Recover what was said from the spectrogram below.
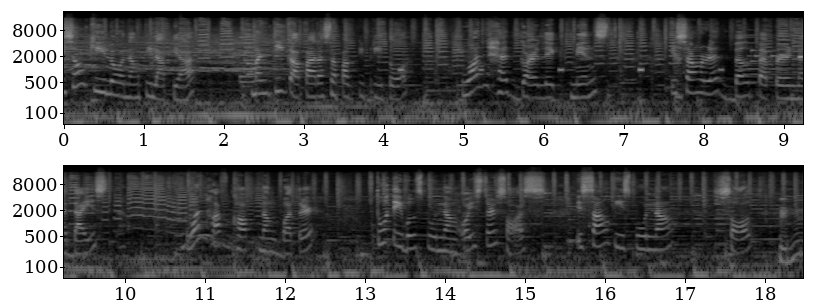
isang kilo ng tilapia, mantika para sa pagpiprito, one head garlic minced, isang red bell pepper na diced, one half cup ng butter, 2 tablespoon ng oyster sauce, isang teaspoon ng salt, Mhm.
